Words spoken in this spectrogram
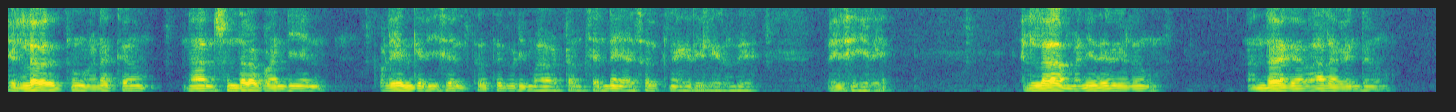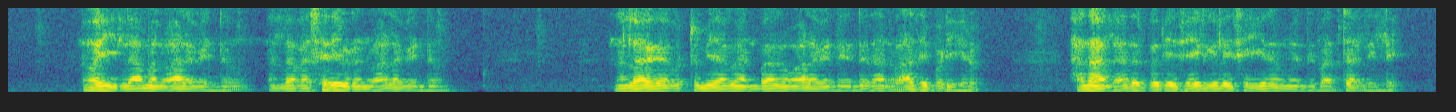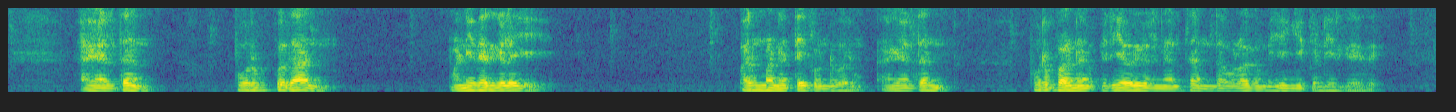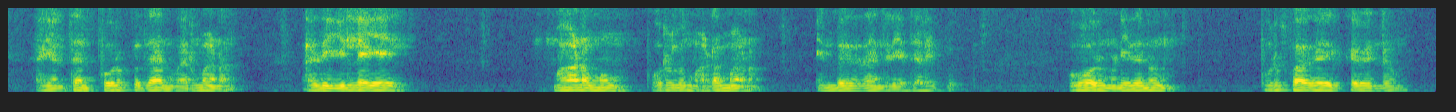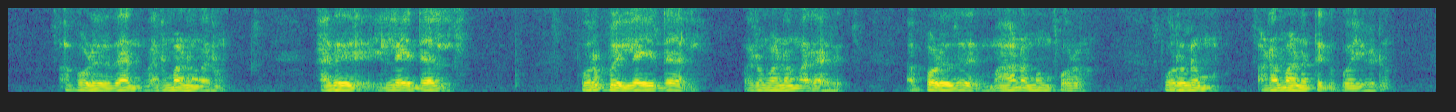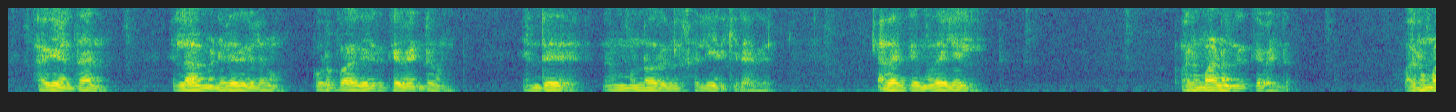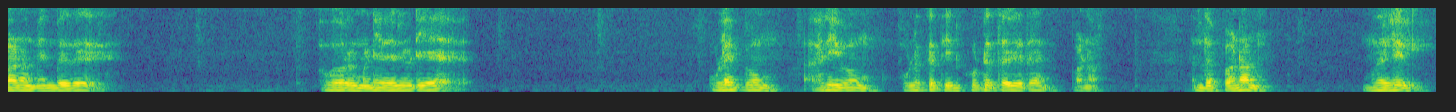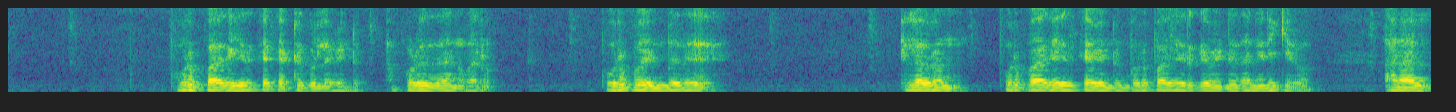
எல்லோருக்கும் வணக்கம். நான் சுந்தரபாண்டியன் கொலையன்கரீசன் தூத்துக்குடி மாவட்டம் சென்னை அசோக் நகரில் இருந்து பேசுகிறேன். எல்லா மனிதர்களும் நன்றாக வாழ வேண்டும். நோய் இல்லாமல் வாழ வேண்டும். நல்ல வசதியுடன் வாழ வேண்டும். நல்லாக ஒற்றுமையாகவும் அன்பாகவும் வாழ வேண்டும் என்று தான் ஆசைப்படுகிறோம் ஆனால் அதற்குரிய செயல்களை செய்கிறோம் என்று பார்த்தால் இல்லை. ஆகையால்தான் பொறுப்பு தான் மனிதர்களை வருமானத்தை கொண்டு வரும். ஆகையால்தான் பொறுப்பான பெரியவர்களினால் தான் இந்த உலகம் இயங்கிக் கொண்டிருக்கிறது. ஆகையால்தான் பொறுப்பு தான் வருமானம். அது இல்லையே மானமும் பொருளும் அடமானம் என்பதுதான் என்னுடைய தலைப்பு. ஒவ்வொரு மனிதனும் பொறுப்பாக இருக்க வேண்டும். அப்பொழுதுதான் வருமானம் வரும். அது இல்லை என்றால் பொறுப்பு இல்லை என்றால் வருமானம் வராது. அப்பொழுது மானமும் பொரு பொருளும் அடமானத்துக்கு போய்விடும். ஆகையால் தான் எல்லா மனிதர்களும் பொறுப்பாக இருக்க வேண்டும் என்று நம் முன்னோர்கள் சொல்லியிருக்கிறார்கள். அதற்கு முதலில் வருமானம் இருக்க வேண்டும். வருமானம் என்பது ஒவ்வொரு மனிதனுடைய உழைப்பும் அறிவும் ஒழுக்கத்தின் கூட்டுத்தொகை தான் பணம். அந்த பணம் முதலில் பொறுப்பாக இருக்க கற்றுக்கொள்ள வேண்டும். அப்பொழுதுதான் வரும். பொறுப்பு என்பது எல்லோரும் பொறுப்பாக இருக்க வேண்டும் பொறுப்பாக இருக்க வேண்டும் தான் நினைக்கிறோம். ஆனால்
